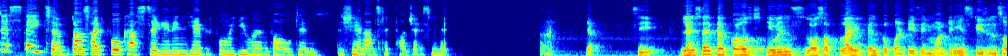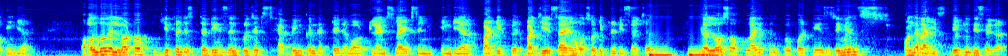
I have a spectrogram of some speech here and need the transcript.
And what was the state of landslide forecasting in India before you were involved in the SHEAR Landslip project, Sumit? Uh, yeah, see, landslides have caused immense loss of life and properties in mountainous regions of India. Although a lot of different studies and projects have been conducted about landslides in India by, by GSI and also different researchers, mm -hmm. the loss of life and properties remains on the rise due to this hazard.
